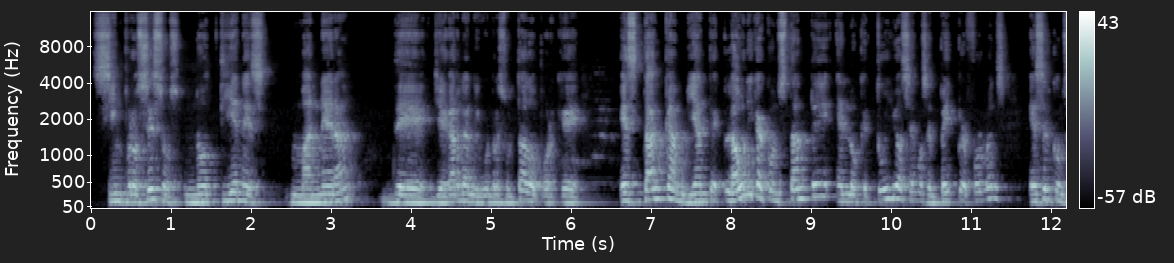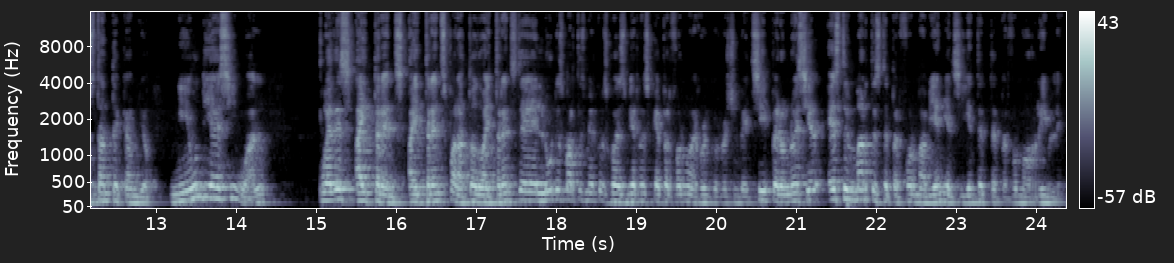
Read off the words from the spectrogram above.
Sin procesos no tienes manera de llegarle a ningún resultado porque es tan cambiante. La única constante en lo que tú y yo hacemos en paid performance es el constante cambio. Ni un día es igual. Puedes, hay trends, hay trends para todo. Hay trends de lunes, martes, miércoles, jueves, viernes que performa mejor en conversion rate. Sí, pero no es cierto. Este martes te performa bien y el siguiente te performa horrible.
